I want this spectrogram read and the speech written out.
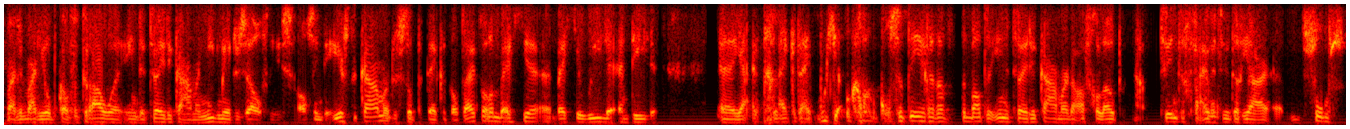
waar, waar die op kan vertrouwen in de Tweede Kamer niet meer dezelfde is als in de Eerste Kamer. Dus dat betekent altijd wel een beetje, een beetje wielen en dealen. ja, en tegelijkertijd moet je ook gewoon constateren dat debatten in de Tweede Kamer de afgelopen nou, 20, 25 jaar soms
